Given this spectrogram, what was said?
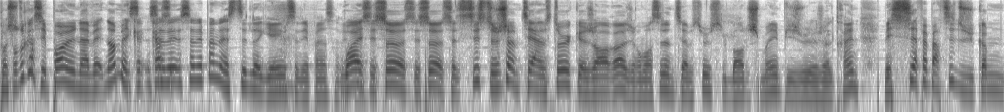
Pas, surtout quand c'est pas un avec. Non, mais quand, Ça, quand ça, dépend de style de game, ça dépend. Ça dépend. Ouais, c'est ça, c'est ça. C'est- Si c'est juste un petit hamster que genre, ah, j'ai ramassé un petit hamster sur le bord du chemin puis je, je le traîne. Mais si ça fait partie du comme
